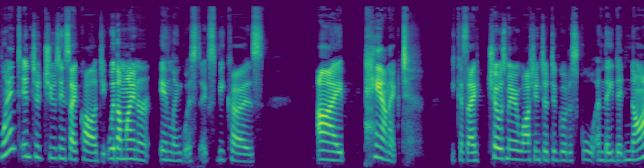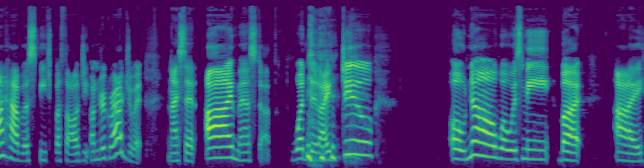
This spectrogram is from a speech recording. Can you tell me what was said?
went into choosing psychology with a minor in linguistics because I panicked because I chose Mary Washington to go to school and they did not have a speech pathology undergraduate. And I said, I messed up. What did I do? oh no, woe is me. But I,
